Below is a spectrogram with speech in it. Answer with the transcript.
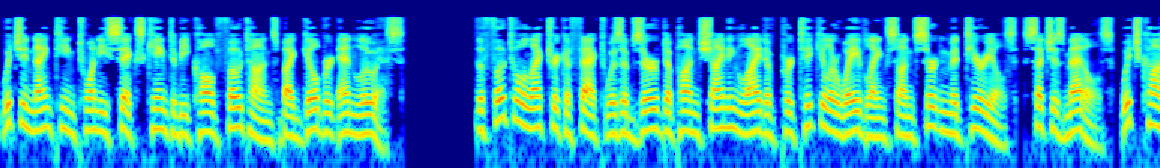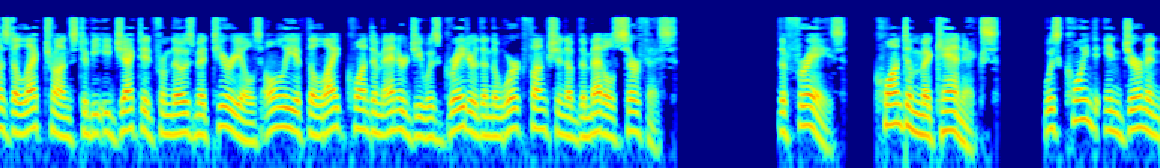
which in 1926 came to be called photons by Gilbert N. Lewis. The photoelectric effect was observed upon shining light of particular wavelengths on certain materials, such as metals, which caused electrons to be ejected from those materials only if the light quantum energy was greater than the work function of the metal's surface. The phrase, quantum mechanics was coined in German,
